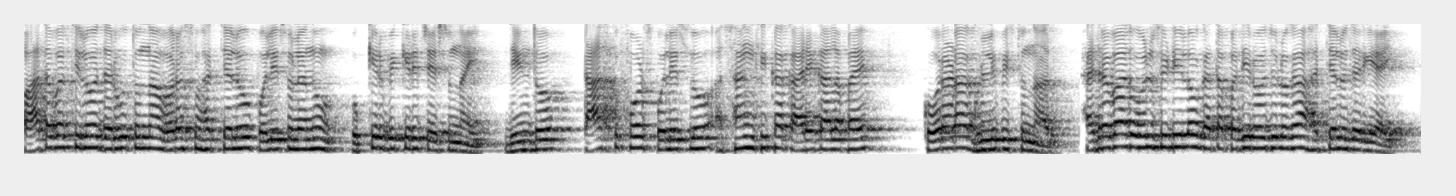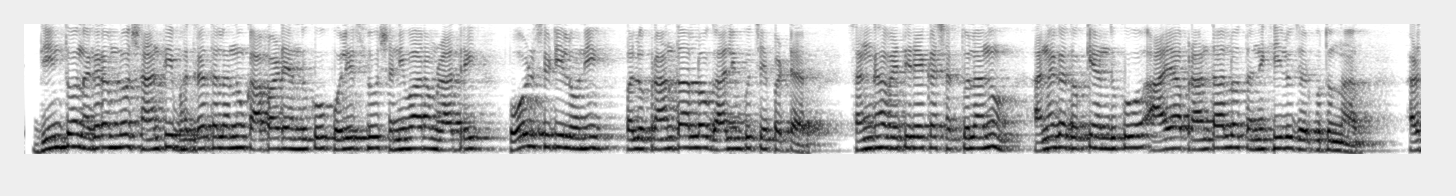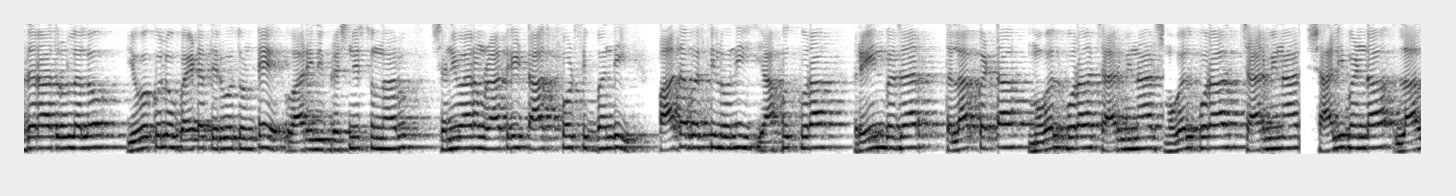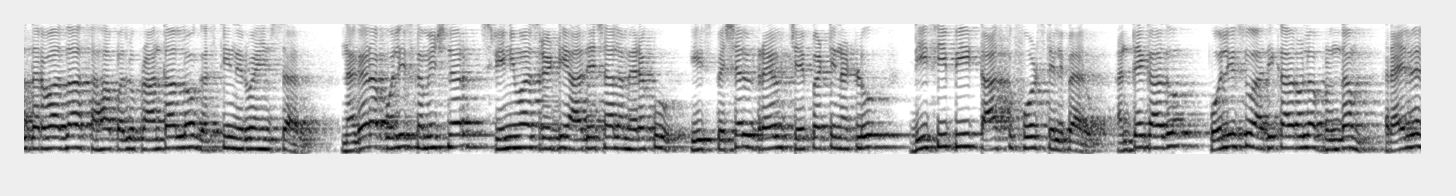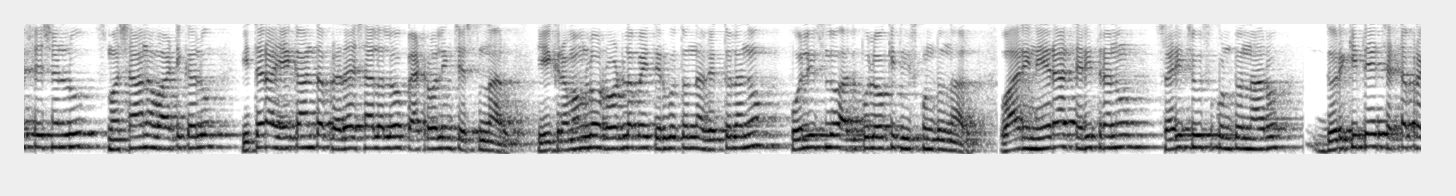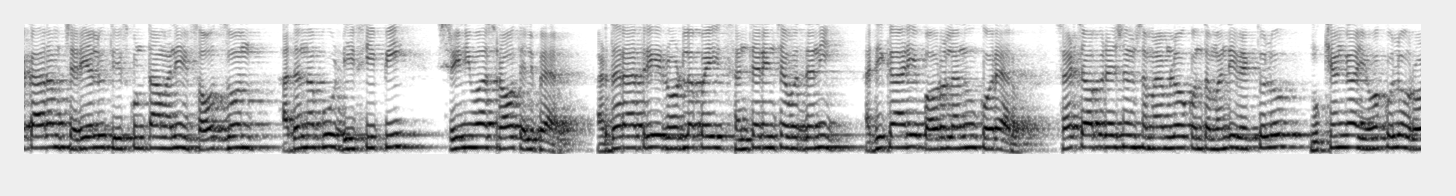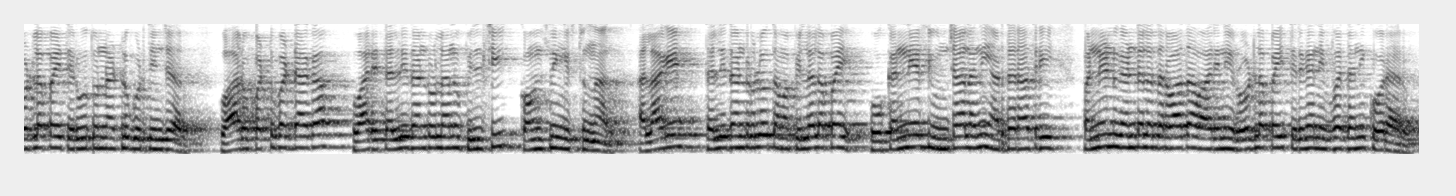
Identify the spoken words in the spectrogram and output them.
పాతబస్తీలో జరుగుతున్న వరసు హత్యలు పోలీసులను ఉక్కిరిబిక్కిరి చేస్తున్నాయి. దీంతో టాస్క్ ఫోర్స్ పోలీసులు అసాంఘిక కార్యకాలపై కోరడా గుల్లిపిస్తున్నారు హైదరాబాద్ ఓల్డ్ సిటీలో గత పది రోజులుగా హత్యలు జరిగాయి. దీంతో నగరంలో శాంతి భద్రతలను కాపాడేందుకు పోలీసులు శనివారం రాత్రి ఓల్డ్ సిటీలోని పలు ప్రాంతాల్లో గాలింపు చేపట్టారు. సంఘ వ్యతిరేక శక్తులను అనగదొక్కేందుకు ఆయా ప్రాంతాల్లో తనిఖీలు జరుపుతున్నారు. అర్ధరాత్రులలో యువకులు బయట తిరుగుతుంటే వారిని ప్రశ్నిస్తున్నారు. శనివారం రాత్రి టాస్క్ ఫోర్స్ సిబ్బంది పాత బస్తీలోని యాకుత్పుర రెయిన్ బజార్ తలాబ్కట్ట మొఘల్పురా చార్మినార్ మొఘల్పురా చార్మినార్ షాలిబండ లాల్ దర్వాజా సహా పలు ప్రాంతాల్లో గస్తీ నిర్వహించారు. నగర పోలీస్ కమిషనర్ శ్రీనివాస్ రెడ్డి ఆదేశాల మేరకు ఈ స్పెషల్ డ్రైవ్ చేపట్టినట్లు డీసీపీ టాస్క్ ఫోర్స్ తెలిపారు. అంతేకాదు పోలీసు అధికారుల బృందం రైల్వే స్టేషన్లు శ్మశాన వాటికలు ఇతర ఏకాంత ప్రదేశాలలో పెట్రోలింగ్ చేస్తున్నారు. ఈ క్రమంలో రోడ్లపై తిరుగుతున్న వ్యక్తులను పోలీసులు అదుపులోకి తీసుకుంటున్నారు. వారి నేర చరిత్రను సరిచూసుకుంటున్నారు. దొరికితే చట్ట ప్రకారం చర్యలు తీసుకుంటామని సౌత్ జోన్ అదనపు డీసీపీ శ్రీనివాసరావు తెలిపారు. అర్ధరాత్రి రోడ్లపై సంచరించవద్దని అధికారి పౌరులను కోరారు. సెర్చ్ ఆపరేషన్ సమయంలో కొంతమంది వ్యక్తులు ముఖ్యంగా యువకులు రోడ్లపై తిరుగుతున్నట్లు గుర్తించారు. వారు పట్టుబడ్డాక వారి తల్లిదండ్రులను పిలిచి కౌన్సిలింగ్ ఇస్తున్నారు. అలాగే తల్లిదండ్రులు తమ పిల్లలపై ఓ కన్నేసి ఉంచాలని అర్ధరాత్రి పన్నెండు గంటల తర్వాత వారిని రోడ్లపై తిరగనివ్వద్దని కోరారు.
